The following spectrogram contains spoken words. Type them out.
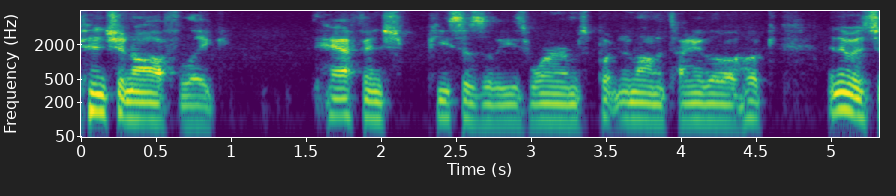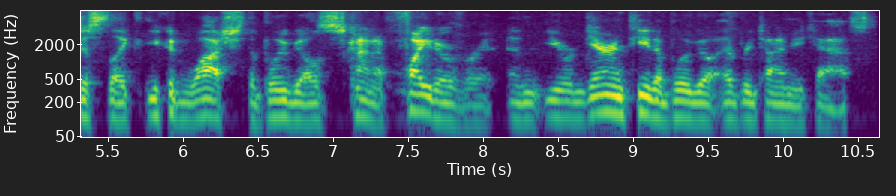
pinching off like half inch pieces of these worms, putting it on a tiny little hook, and it was just like you could watch the bluegills kind of fight over it, and you were guaranteed a bluegill every time you cast.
